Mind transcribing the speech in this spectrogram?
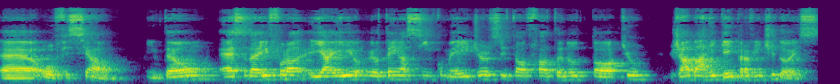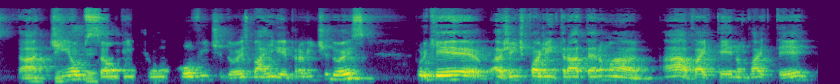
é, oficial. Então, essa daí foram. E aí eu tenho as cinco majors e estava faltando Tóquio, já barriguei para 22. Tá? Tinha opção 21 ou 22, barriguei para 22, porque a gente pode entrar até numa. Ah, vai ter, não vai ter.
